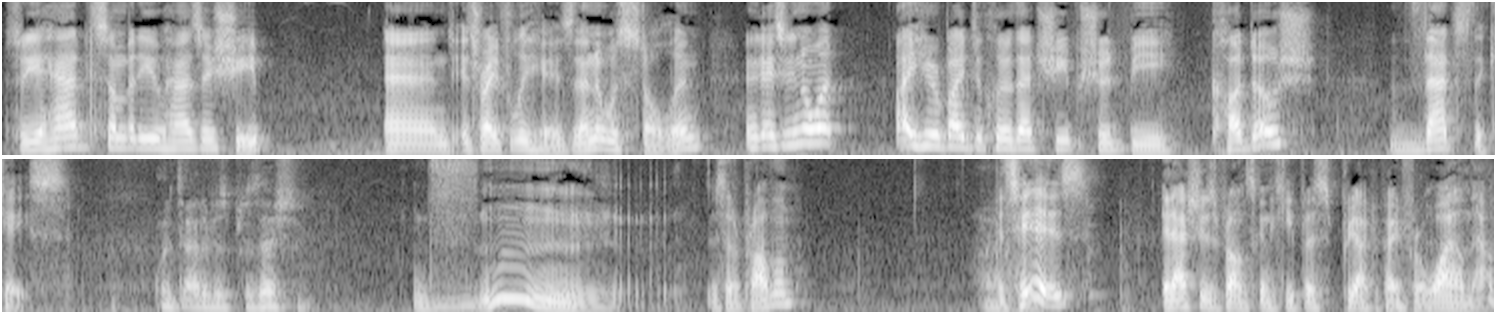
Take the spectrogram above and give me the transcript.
So you had somebody who has a sheep, and it's rightfully his, then it was stolen, and the guy says, you know what? I hereby declare that sheep should be Kadosh. That's the case. What's out of his possession? Hmm. Is that a problem? It's his it actually is a problem. It's going to keep us preoccupied for a while now.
